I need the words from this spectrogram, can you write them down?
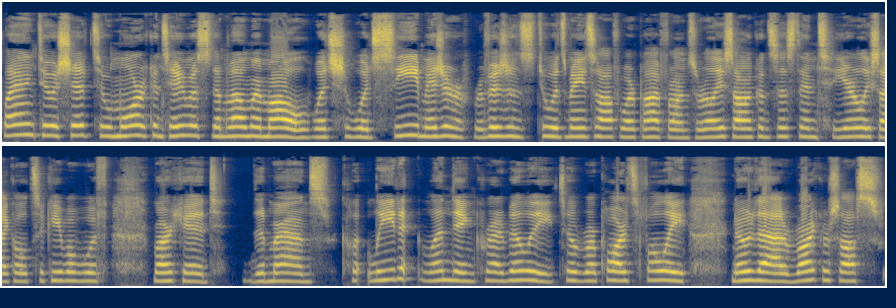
planning to shift to a more continuous development model, which would see major revisions to its main software platforms released on a consistent yearly cycle to keep up with market demands, lead, lending credibility to reports fully noted that Microsoft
